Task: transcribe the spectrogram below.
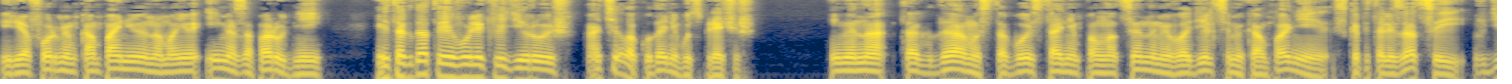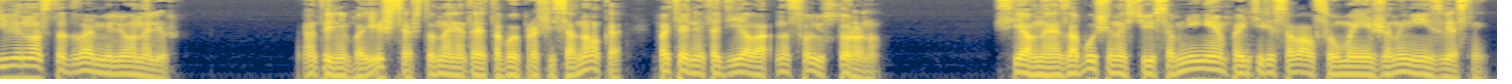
Переоформим компанию на мое имя за пару дней, и тогда ты его ликвидируешь, а тело куда-нибудь спрячешь. Именно тогда мы с тобой станем полноценными владельцами компании с капитализацией в 92 миллиона лир. А ты не боишься, что нанятая тобой профессионалка потянет одеяло на свою сторону? С явной озабоченностью и сомнением поинтересовался у моей жены неизвестный.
